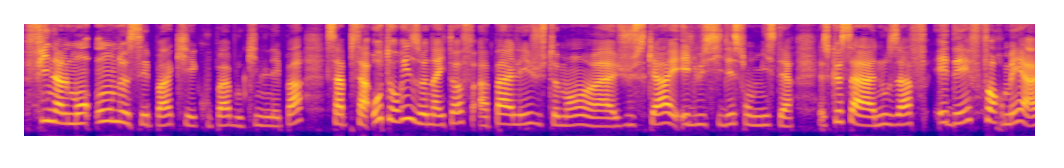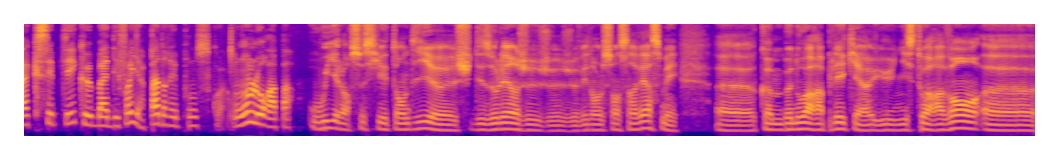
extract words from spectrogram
finalement on ne sait pas qui est coupable ou qui ne l'est pas, ça, ça autorise The Night Of à pas aller justement euh, jusqu'à élucider son mystère? Est-ce que ça nous a aidé, formé à accepter que bah, des fois il n'y a pas de réponse, quoi? on ne l'aura pas Oui, alors ceci étant dit, euh, je suis désolé, hein, je, je- je vais dans le sens inverse, mais euh, comme Benoît rappelait qu'il y a eu une histoire avant, euh,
